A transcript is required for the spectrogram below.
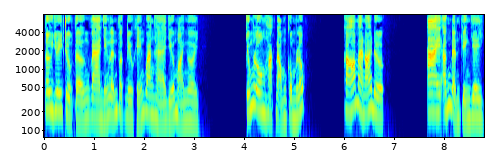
tư duy trừu tượng và những lĩnh vực điều khiển quan hệ giữa mọi người. Chúng luôn hoạt động cùng lúc. Khó mà nói được ai ấn định chuyện gì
